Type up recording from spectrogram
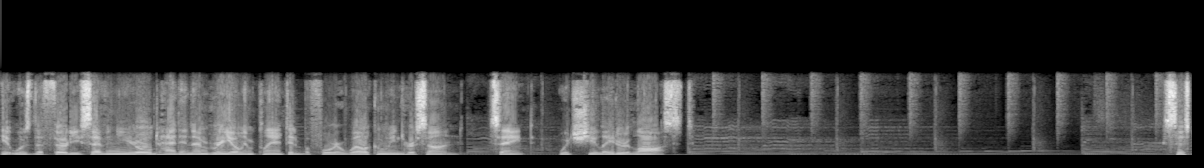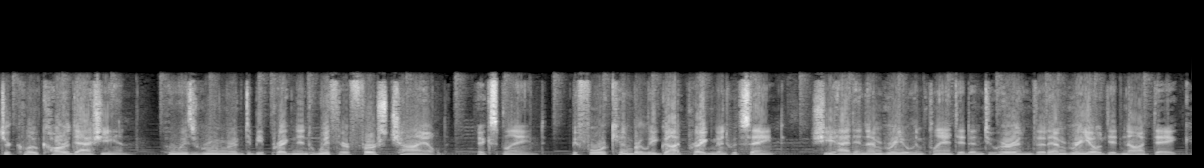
it was the 37-year-old had an embryo implanted before welcoming her son, Saint, which she later lost. Sister Khloe Kardashian, who is rumored to be pregnant with her first child, explained, before Kimberly got pregnant with Saint, she had an embryo implanted into her and that embryo did not take.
